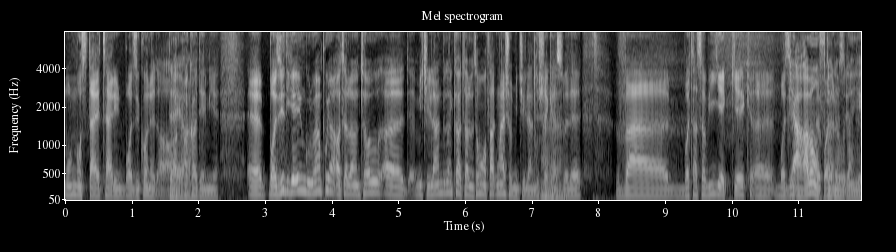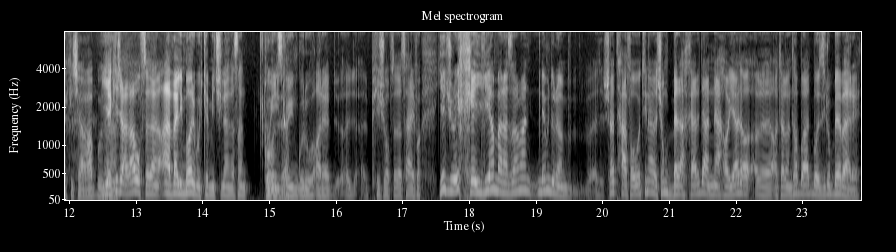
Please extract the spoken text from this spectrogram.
اون مستعدترین بازیکن. آکادمیه بازی دیگه این گروه هم پویان آتالانتا و میچیلند بودن که آتالانتا موفق نشد میچیلند رو شکست آره. بده و با تساوی یک یک بازی عقب افتاده. بودن یکی عقب بودن یکیش عقب افتادن اولین باری بود که میچیلند اصلا تو این. تو این گروه آره پیش افتاد از حریفا یه جورایی خیلی هم به نظر من نمی‌دونم شاید تفاوتی نداره چون بالاخره در نهایت آتالانتا باید بازی رو ببره.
